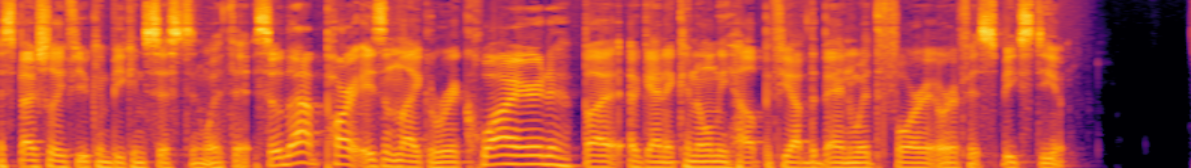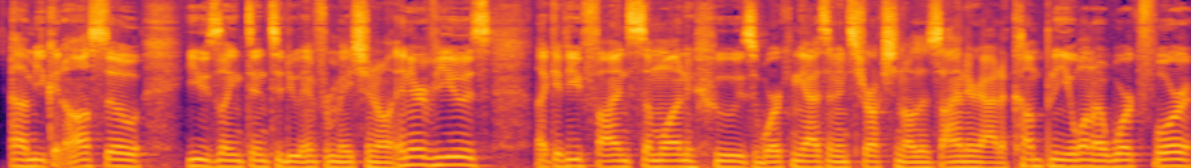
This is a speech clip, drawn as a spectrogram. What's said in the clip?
especially if you can be consistent with it. So that part isn't like required, but again, it can only help if you have the bandwidth for it or if it speaks to you. Um, you can also use LinkedIn to do informational interviews. Like if you find someone who's working as an instructional designer at a company you want to work for,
